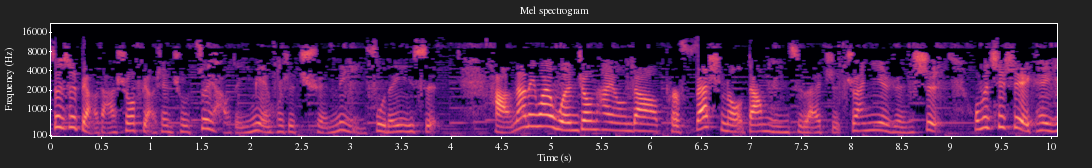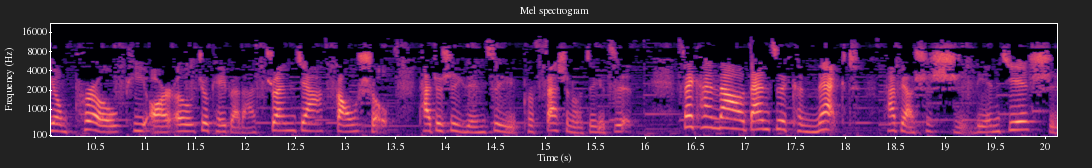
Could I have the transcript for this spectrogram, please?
这是表达说表现出最好的一面或是全力以赴的意思。好，那另外文中它用到 professional 当名词来指专业人士，我们其实也可以用 pro p r o 就可以表达专家高手，它就是源自于 professional 这个字。再看到单字 connect，它表示使连接、使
